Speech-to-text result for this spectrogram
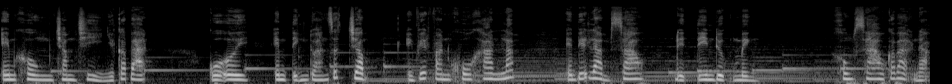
em không chăm chỉ như các bạn. Cô ơi, em tính toán rất chậm Em viết văn khô khan lắm. Em biết làm sao để tin được mình. Không sao các bạn ạ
